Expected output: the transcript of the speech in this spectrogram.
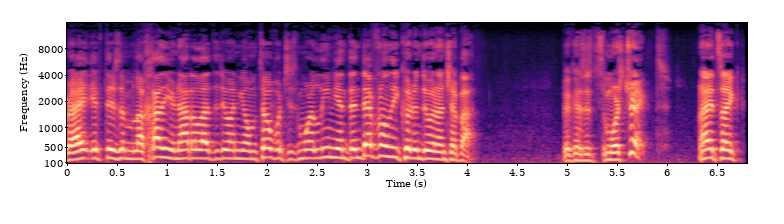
right? If there's a melacha you're not allowed to do on Yom Tov, which is more lenient, then definitely you couldn't do it on Shabbat because it's more strict. Right? It's like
